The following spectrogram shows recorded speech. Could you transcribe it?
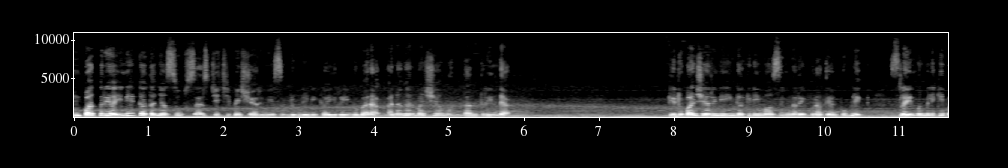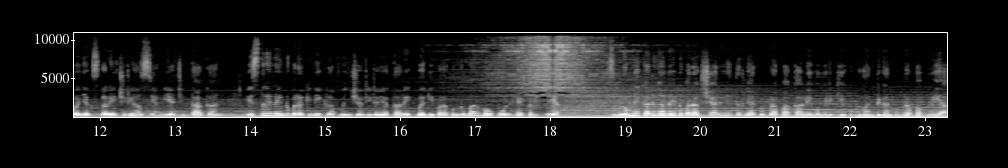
Empat pria ini katanya sukses cicipi Syahrini sebelum dinikahi Reino Barak, Anang Armasya mantan terindah. Kehidupan Syahrini hingga kini masih menarik perhatian publik. Selain memiliki banyak sekali ciri khas yang ia ciptakan, istri Reno Barak ini kerap menjadi daya tarik bagi para penggemar maupun hatersnya. Sebelum menikah dengan Reno Barak, Syahrini terlihat beberapa kali memiliki hubungan dengan beberapa pria.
